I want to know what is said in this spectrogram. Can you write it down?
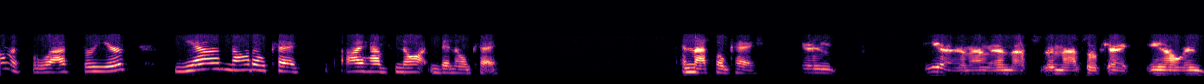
honest, the last three years, yeah, not okay. I have not been okay, and that's okay. And yeah, and and that's and that's okay. You know, and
